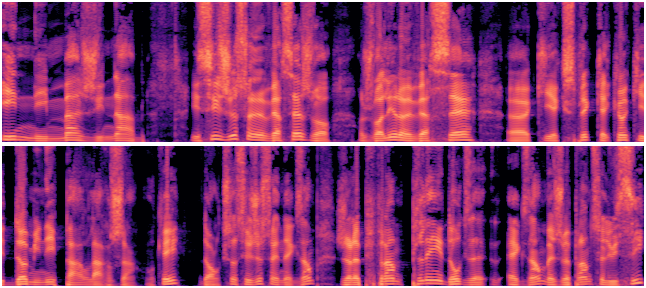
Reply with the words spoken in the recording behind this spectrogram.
inimaginables. Ici, juste un verset, je vais, je vais lire un verset euh, qui explique quelqu'un qui est dominé par l'argent. OK? Donc, ça, c'est juste un exemple. J'aurais pu prendre plein d'autres e-, exemples, mais je vais prendre celui-ci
